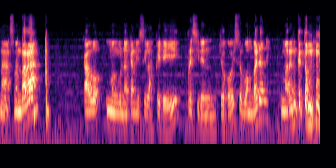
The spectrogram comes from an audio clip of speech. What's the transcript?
Nah, sementara kalau menggunakan istilah PDI, Presiden Jokowi sudah buang badan nih. Kemarin ketemu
